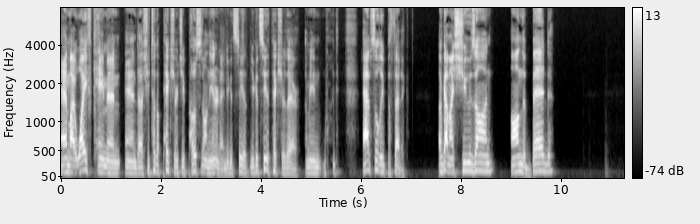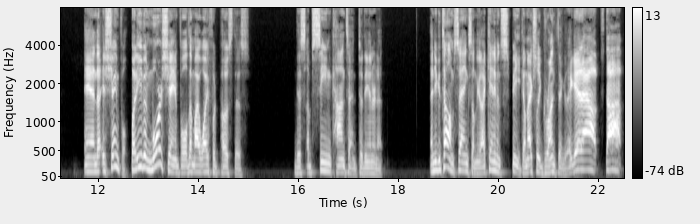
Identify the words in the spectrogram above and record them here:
And my wife came in and uh, she took a picture and she posted on the internet. You could see you could see the picture there. I mean, absolutely pathetic. I've got my shoes on on the bed, and uh, it's shameful. But even more shameful that my wife would post this this obscene content to the internet. And you can tell I'm saying something. I can't even speak. I'm actually grunting. Like, get out, stop.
